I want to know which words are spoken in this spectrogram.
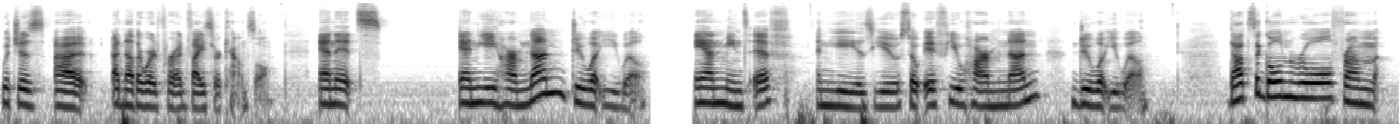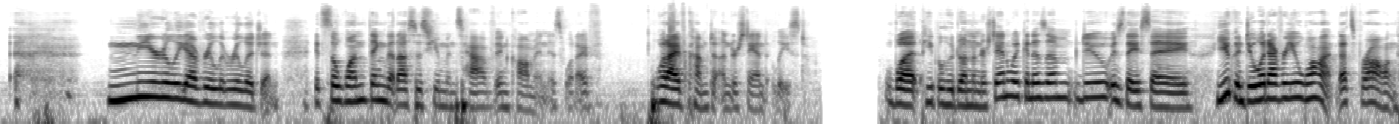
which is uh, another word for advice or counsel. And it's, and ye harm none, do what ye will. And means if, and ye is you. So if you harm none, do what you will. That's the golden rule from nearly every religion. It's the one thing that us as humans have in common is what I've what I've come to understand at least. What people who don't understand Wiccanism do is they say, "You can do whatever you want." That's wrong.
